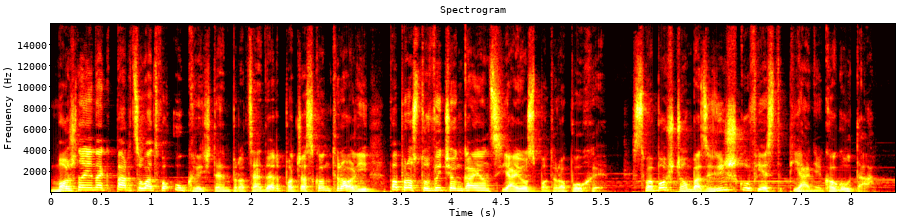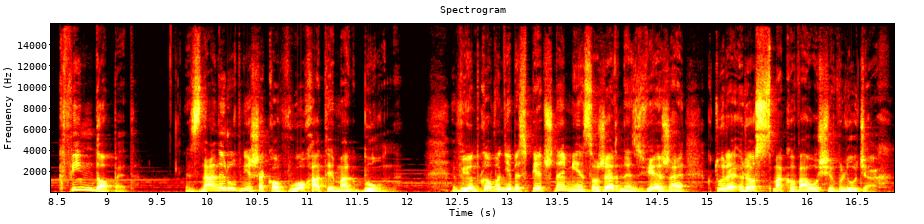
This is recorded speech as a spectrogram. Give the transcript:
można jednak bardzo łatwo ukryć ten proceder podczas kontroli, po prostu wyciągając jajo spod ropuchy. Słabością bazyliszków jest pijanie koguta. Kwindoped, znany również jako włochaty magbun. Wyjątkowo niebezpieczne, mięsożerne zwierzę, które rozsmakowało się w ludziach.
